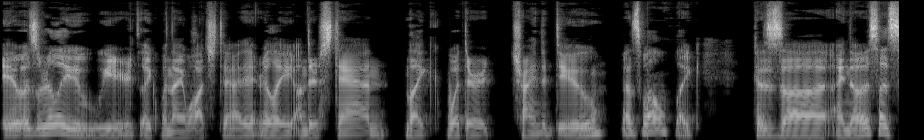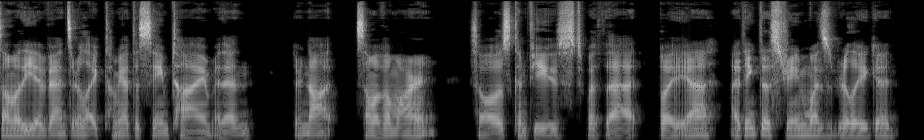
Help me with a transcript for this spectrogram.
it was really weird like when I watched it I didn't really understand like what they're trying to do as well like cuz uh I noticed that some of the events are like coming at the same time and then they're not some of them aren't so I was confused with that. But yeah I think the stream was really good.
